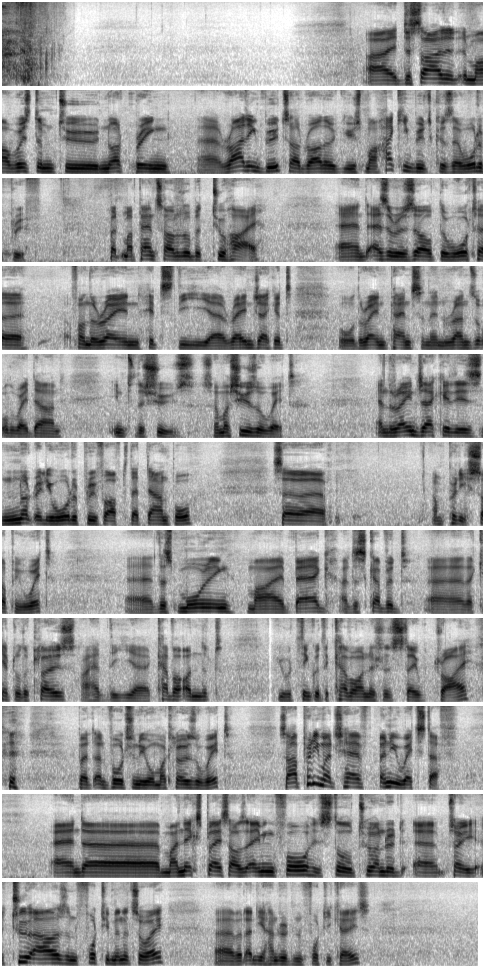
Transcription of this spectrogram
I decided in my wisdom to not bring uh, riding boots, I'd rather use my hiking boots because they're waterproof. But my pants are a little bit too high and as a result the water from the rain hits the uh, rain jacket or the rain pants and then runs all the way down into the shoes. So my shoes are wet. And the rain jacket is not really waterproof after that downpour. So uh, I'm pretty sopping wet. Uh, this morning my bag I discovered uh, that kept all the clothes. I had the uh, cover on it. You would think with the cover on it should stay dry. but unfortunately all my clothes are wet. So I pretty much have only wet stuff and uh, my next place I was aiming for is still 200 uh, sorry 2 hours and 40 minutes away uh, but only 140 k's.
